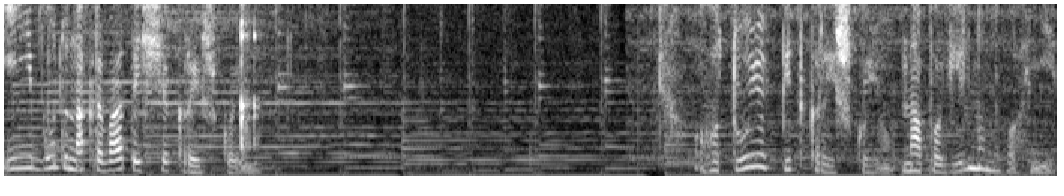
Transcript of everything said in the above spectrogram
і буду накривати ще кришкою. Готую під кришкою на повільному вогні.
